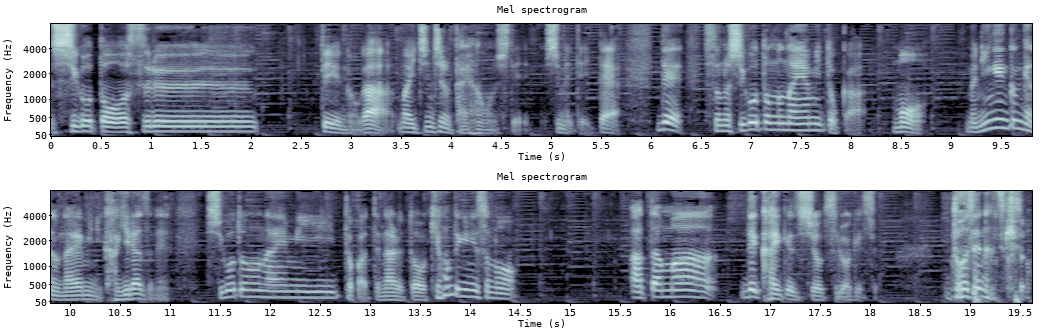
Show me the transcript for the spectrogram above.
仕事をするっていうのが、まあ、一日の大半をして占めていてでその仕事の悩みとかも、まあ、人間関係の悩みに限らずね仕事の悩みとかってなると基本的にその頭で解決しようとするわけですよ。当然なんですけど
